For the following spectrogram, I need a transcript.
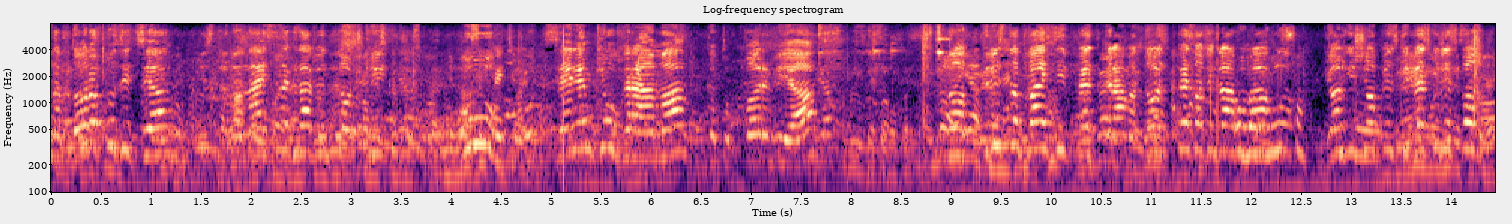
На втора позиция 12 наказателни точки. От 7 кг като първия, но 325 grama. To jest 500 gramów małku. Georgi Szopiński, Beskudzie z Brawo!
